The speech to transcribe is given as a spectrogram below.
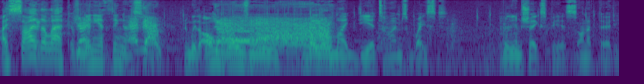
I sigh the lack of many a thing I saw, and with old woes new, wail my dear time's waste. William Shakespeare, Sonnet 30.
